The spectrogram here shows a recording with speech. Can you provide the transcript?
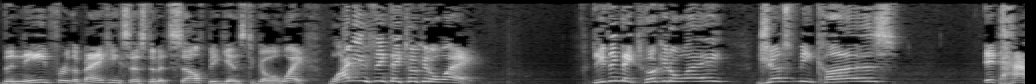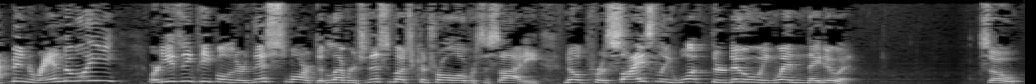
the need for the banking system itself begins to go away. Why do you think they took it away? Do you think they took it away just because it happened randomly? Or do you think people that are this smart, that leverage this much control over society, know precisely what they're doing when they do it? So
